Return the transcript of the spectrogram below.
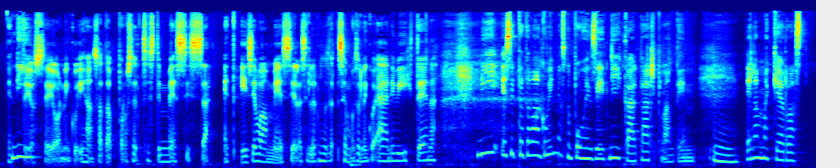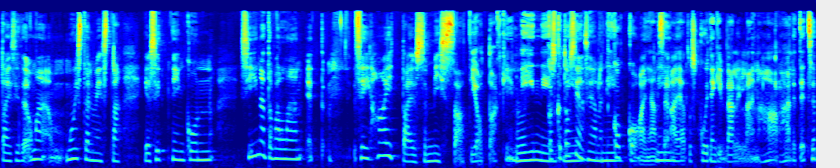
että Niin. niin. jos se ei ole niin kuin ihan sataprosenttisesti messissä, että ei se vaan mene siellä sillä semmoisen niin ääniviihteenä. Niin, ja sitten tavallaan kun viimeksi mä puhuin siitä Mikael Persplantin mm. elämäkerrasta tai siitä oma muistelmista, ja sitten niin kun siinä tavallaan, että se ei haittaa, jos sä missaat jotakin. Niin, niin, Koska tosiaan niin, se on, että niin, koko ajan se niin. ajatus kuitenkin välillä aina harhailet, että sä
